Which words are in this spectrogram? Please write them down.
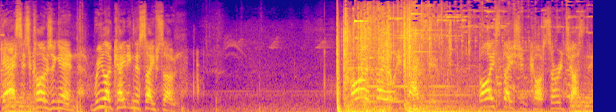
Gas is closing in. Relocating the safe zone. Fire sale is active. Buy station costs are adjusted.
